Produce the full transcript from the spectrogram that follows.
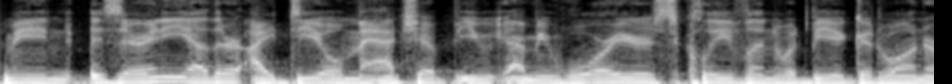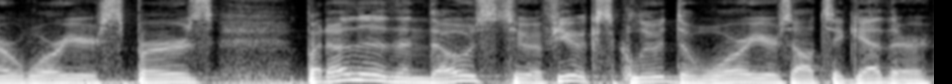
I mean, is there any other ideal matchup? You, I mean, Warriors Cleveland would be a good one, or Warriors Spurs. But other than those two, if you exclude the Warriors altogether,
